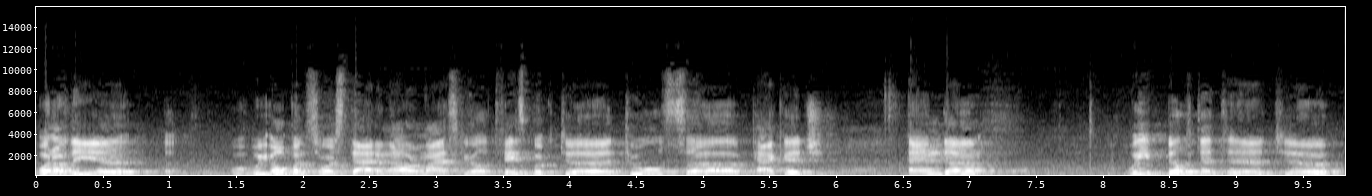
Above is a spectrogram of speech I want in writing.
one of the uh, we open sourced that in our MySQL Facebook uh, tools uh, package, and um, we built it to, to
